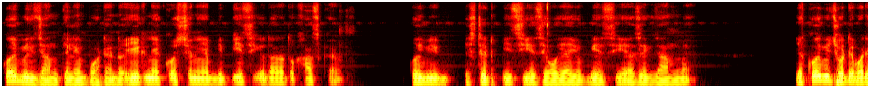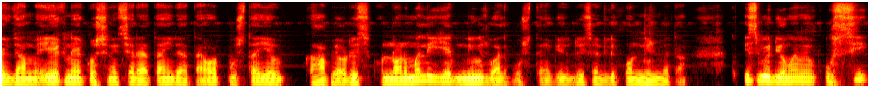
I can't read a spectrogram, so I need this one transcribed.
कोई भी एग्ज़ाम के लिए इम्पोर्टेंट हो। एक ने क्वेश्चन या बी बीपीएससी होता था तो खासकर कोई भी स्टेट पीसीएस हो या यू यूपीएससी ऐसे एग्ज़ाम में, या कोई भी छोटे बड़े एग्ज़ाम में एक नया क्वेश्चन इससे रहता ही रहता है और पूछता है ये कहाँ पे और नॉर्मली ये न्यूज़ वाले पूछते हैं कि रिसेंटली कौन न्यूज़ में था। तो इस वीडियो में मैं उसी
